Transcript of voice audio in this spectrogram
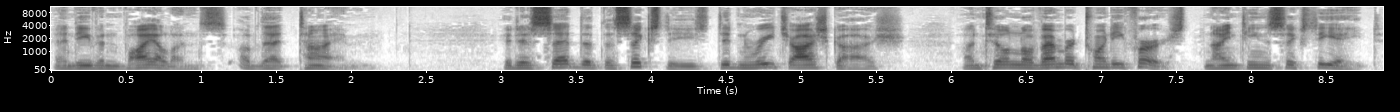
and even violence of that time. It is said that the 60s didn't reach Oshkosh until November 21, 1968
